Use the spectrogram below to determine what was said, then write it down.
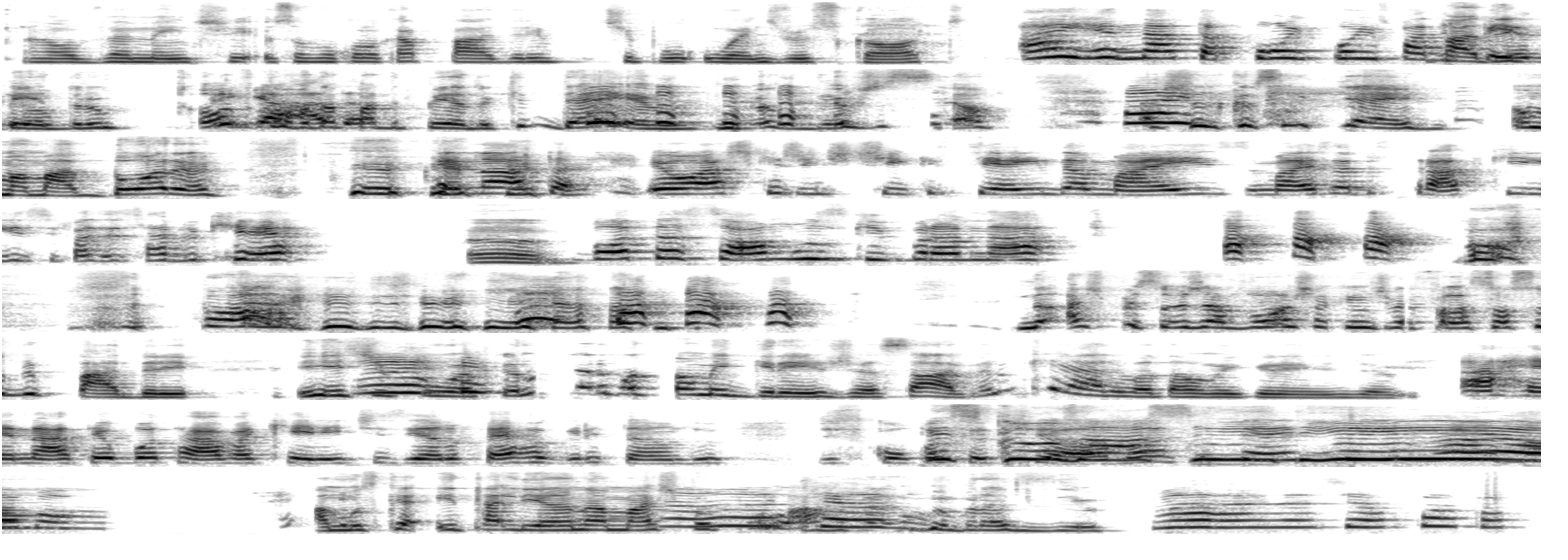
Ah, Obviamente, eu só vou colocar padre, tipo o Andrew Scott. Ai, Renata, põe, põe o Padre, Padre Pedro. Pedro. Outro cover da Obrigada. Padre Pedro. Que ideia! Meu Deus do céu. Achando que eu sou quem? Uma amadora? Renata, eu acho que a gente tinha que ser ainda mais, mais abstrato que isso e fazer, sabe o que é? Ah, Bota só a música em Braná. porra, Juliana. As pessoas já vão achar que a gente vai falar só sobre padre. E, tipo, é porque eu não quero botar uma igreja, sabe? Eu não quero botar uma igreja. A Renata, eu botava aquele Tiziano Ferro gritando desculpa se eu te amo. se te amo. amo. A música italiana mais Ah, popular no Brasil. Papa.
